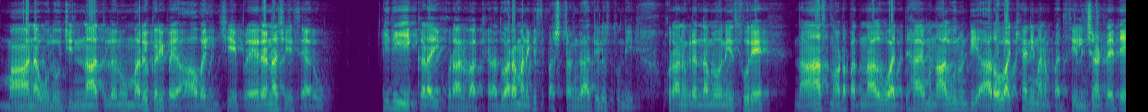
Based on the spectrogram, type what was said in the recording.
మానవులు జిన్నాతులను మరొకరిపై ఆవహించే ప్రేరణ చేశారు. ఇది ఇక్కడ ఈ ఖురాన్ వాక్యాల ద్వారా మనకి స్పష్టంగా తెలుస్తుంది. ఖురాన్ గ్రంథంలోని సూరే నాస్ నూట పద్నాలుగో అధ్యాయము నాలుగు నుండి ఆరో వాక్యాన్ని మనం పరిశీలించినట్లయితే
